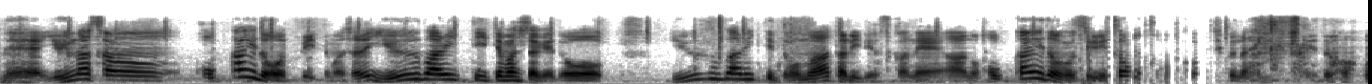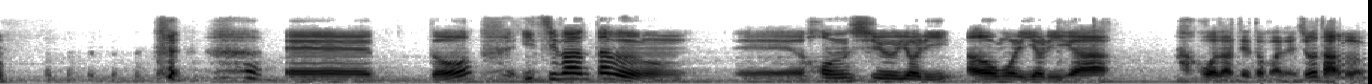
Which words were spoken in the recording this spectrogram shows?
うん、ねえ、ゆいまさん、北海道って言ってましたね。夕張って言ってましたけど、夕張ってどのあたりですかね。あの、北海道の地理そもそも詳しくないんですけど。えっと、一番多分、えー本州より、青森よりが函館とかでしょ、多分。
